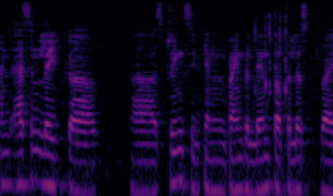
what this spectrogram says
And as in like uh, uh, strings you can find the length of the list by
